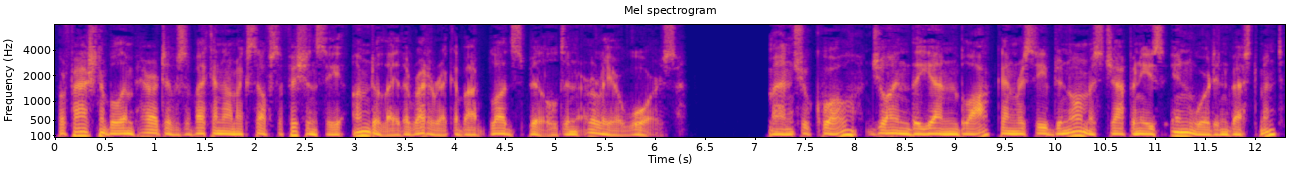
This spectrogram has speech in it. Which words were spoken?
for fashionable imperatives of economic self-sufficiency underlay the rhetoric about blood spilled in earlier wars. Manchukuo joined the yen bloc and received enormous Japanese inward investment,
